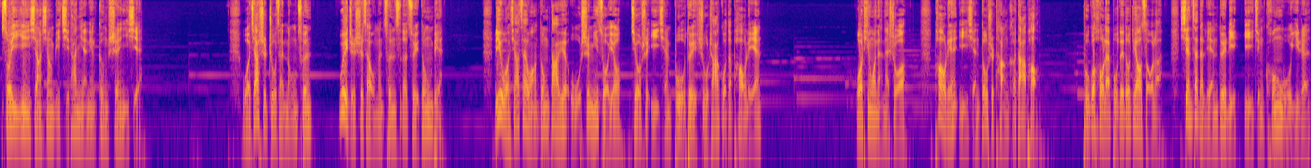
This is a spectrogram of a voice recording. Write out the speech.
所以印象相比其他年龄更深一些。我家是住在农村，位置是在我们村子的最东边。离我家再往东大约五十米左右，就是以前部队驻扎过的炮连。我听我奶奶说，炮连以前都是坦克大炮，不过后来部队都调走了，现在的连队里已经空无一人，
